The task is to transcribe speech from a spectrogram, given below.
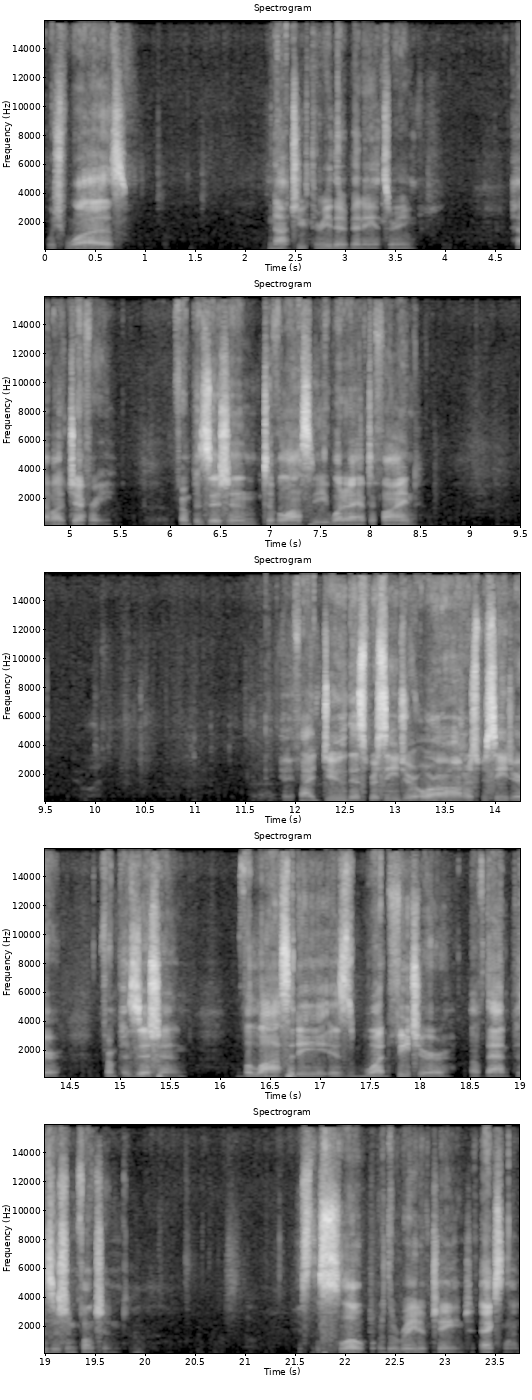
which was not you three that have been answering. How about Jeffrey? From position to velocity, what did I have to find? If I do this procedure or our honors procedure from position, velocity is what feature of that position function? It's the slope or the rate of change. Excellent.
